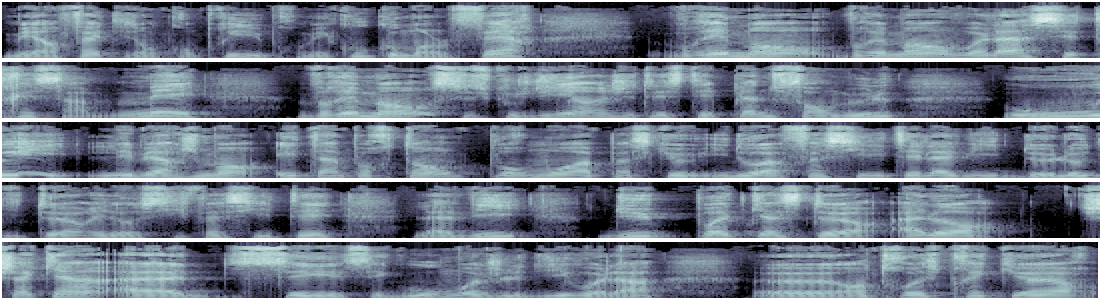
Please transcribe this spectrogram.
Mais en fait, ils ont compris du premier coup comment le faire. Vraiment, vraiment, voilà, c'est très simple. Mais vraiment, c'est ce que je dis, hein, j'ai testé plein de formules. Oui, l'hébergement est important pour moi parce qu'il doit faciliter la vie de l'auditeur, il doit aussi faciliter la vie du podcasteur. Alors, Chacun a ses, goûts, moi je le dis, voilà. Euh, entre Spreaker,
